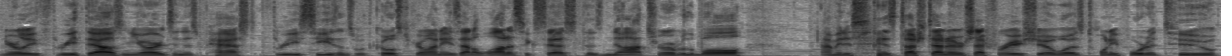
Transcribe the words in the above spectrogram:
nearly 3,000 yards in his past three seasons with Coastal Carolina. He's had a lot of success, does not turn over the ball. I mean, his, his touchdown interception ratio was 24 to 2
